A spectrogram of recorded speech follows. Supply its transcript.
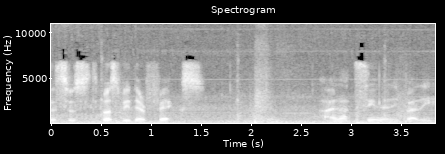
This was supposed to be their fix. I've not seen anybody.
